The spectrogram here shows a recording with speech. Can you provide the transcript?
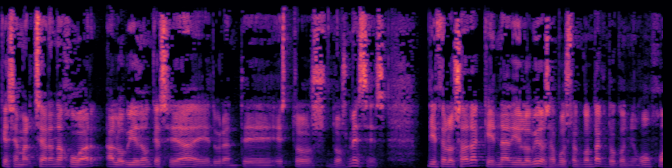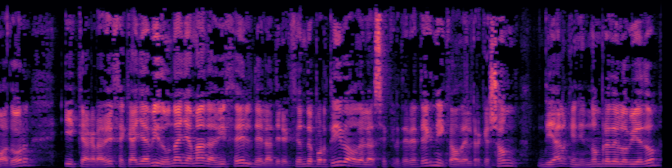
que se marcharan a jugar al Oviedo, aunque sea eh, durante estos dos meses. Dice Losada que nadie del Oviedo se ha puesto en contacto con ningún jugador y que agradece que haya habido una llamada, dice él, de la dirección deportiva o de la Secretaría Técnica o del requesón de alguien en nombre del Oviedo,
